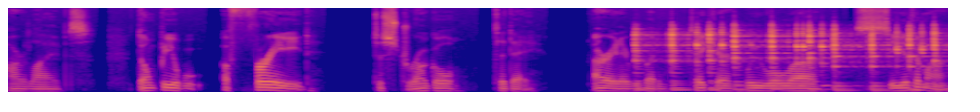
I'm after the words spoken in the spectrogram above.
our lives. Don't be afraid to struggle today. All right, everybody, take care. We will uh, see you tomorrow.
